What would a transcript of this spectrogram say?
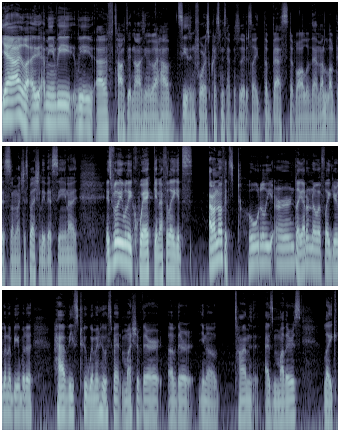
Yeah, I, I mean, we we I've talked at nauseum about how season four's Christmas episode is like the best of all of them. I love this so much, especially this scene. I, it's really really quick, and I feel like it's. I don't know if it's totally earned. Like I don't know if like you're gonna be able to have these two women who spent much of their of their you know times as mothers, like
